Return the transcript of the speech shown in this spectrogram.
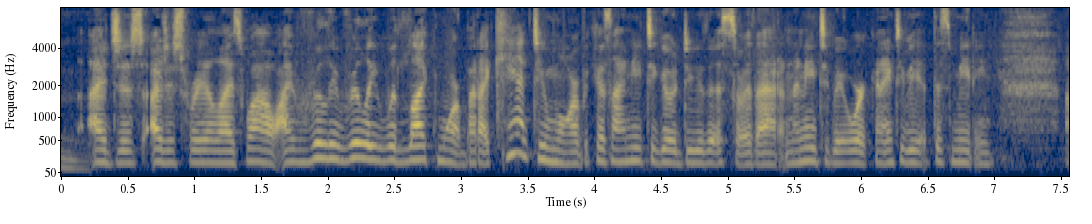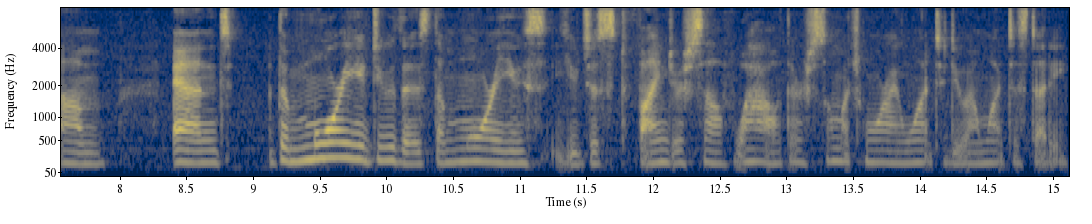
Mm. I just I just realize, wow, I really really would like more, but I can't do more because I need to go do this or that, and I need to be at work, and I need to be at this meeting. Um, and the more you do this, the more you you just find yourself, wow, there's so much more I want to do. I want to study.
